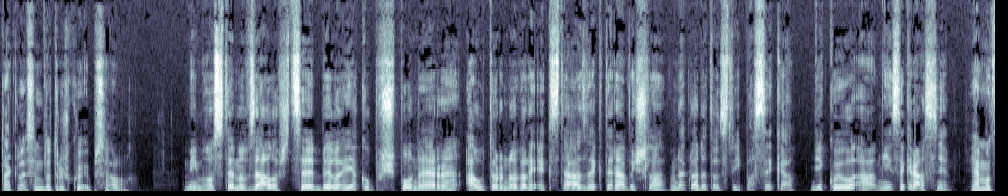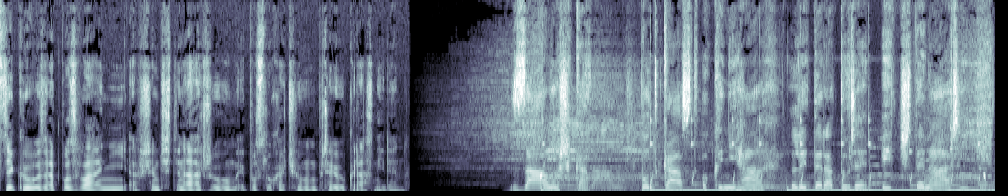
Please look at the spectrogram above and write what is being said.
takhle jsem to trošku i psal. Mým hostem v záložce byl Jakub Šponer, autor novely Extáze, která vyšla v nakladatelství Paseka. Děkuju a měj se krásně. Já moc děkuji za pozvání a všem čtenářům i posluchačům přeju krásný den. Záložka. Podcast o knihách, literatuře i čtenářích.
